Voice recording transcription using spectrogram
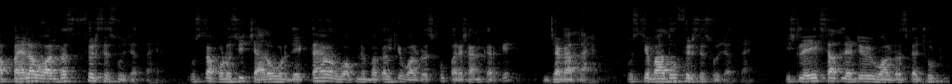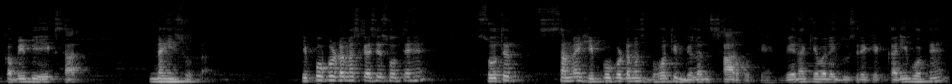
अब पहला वॉलरस फिर से सो जाता है। उसका पड़ोसी चारों ओर देखता है और वो अपने बगल के वॉलरस को परेशान करके जगाता है। उसके बाद वो फिर से सो जाता है। इसलिए एक साथ लेटे हुए वॉलरस का झूठ कभी भी एक साथ नहीं सोता। हिप्पोपोटामस कैसे सोते हैं? सोते समय हिप्पोपोटामस बहुत ही मिलनसार होते हैं। वे न केवल एक दूसरे के करीब होते हैं,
